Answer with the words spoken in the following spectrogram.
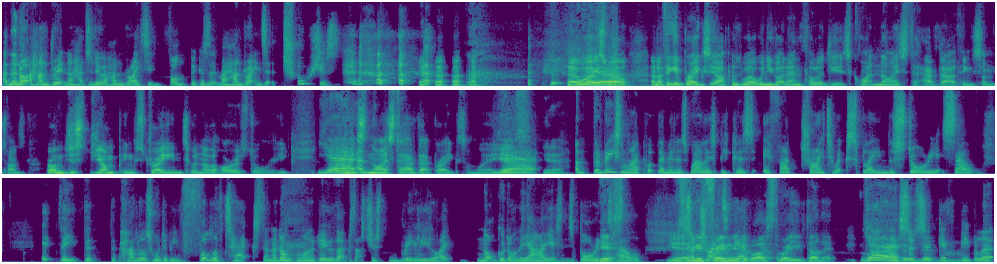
and they're not handwritten. I had to do a handwriting font because my handwriting's atrocious. No, it works I, uh, well, and I think it breaks it up as well. When you've got an anthology, it's quite nice to have that. I think sometimes, rather than just jumping straight into another horror story, yeah, I Yeah, think it's and- nice to have that break somewhere. Yeah. Yeah, yeah, And the reason why I put them in as well is because if I'd try to explain the story itself, it, the, the the panels would have been full of text, and I don't want to do that because that's just really like not good on the eye. It's boring Yes. as hell. yeah. It's So a good try to framing get- device the way you've done it. Like, yeah, with so it- to the- give people a,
